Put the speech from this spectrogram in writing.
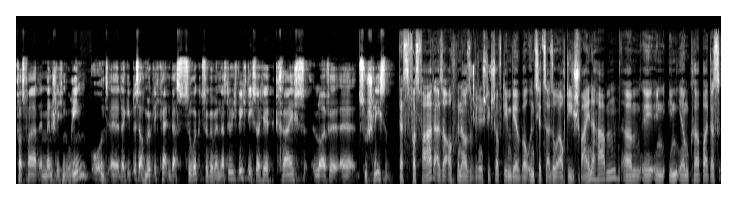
Phosphat im menschlichen Urin und äh, da gibt es auch Möglichkeiten, das zurückzugewinnen. Das ist natürlich wichtig, solche Kreisläufe äh, zu schließen. Das Phosphat, also auch genauso wie den Stickstoff, den wir bei uns jetzt also auch die Schweine haben ähm, in, in ihrem Körper, das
